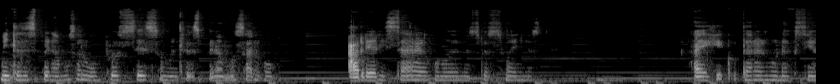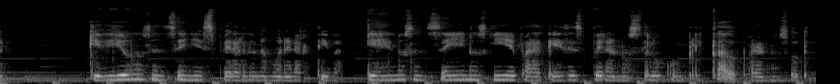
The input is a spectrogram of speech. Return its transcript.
mientras esperamos algún proceso, mientras esperamos algo, a realizar alguno de nuestros sueños, a ejecutar alguna acción, que Dios nos enseñe a esperar de una manera activa, que Él nos enseñe y nos guíe para que esa espera no sea algo complicado para nosotros,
